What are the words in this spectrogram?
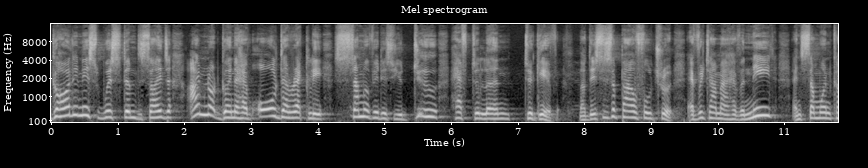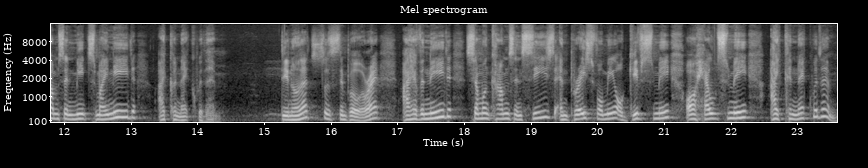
God, in His wisdom, decides I'm not going to have all directly. Some of it is you do have to learn to give. Now, this is a powerful truth. Every time I have a need and someone comes and meets my need, I connect with them. Do you know that's so simple, right? I have a need, someone comes and sees and prays for me or gives me or helps me, I connect with them.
